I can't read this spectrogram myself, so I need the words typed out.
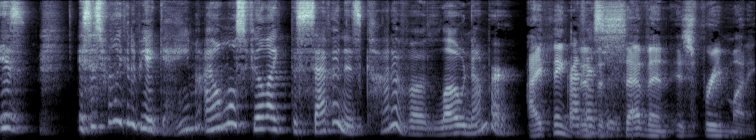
is, is this really going to be a game? I almost feel like the seven is kind of a low number. I think that the seven is free money.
